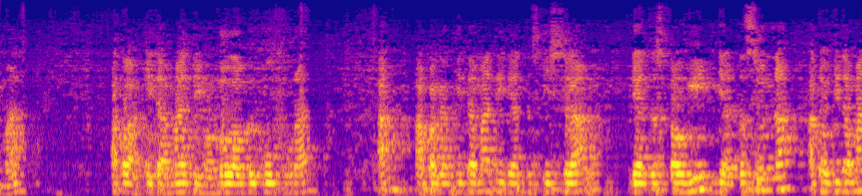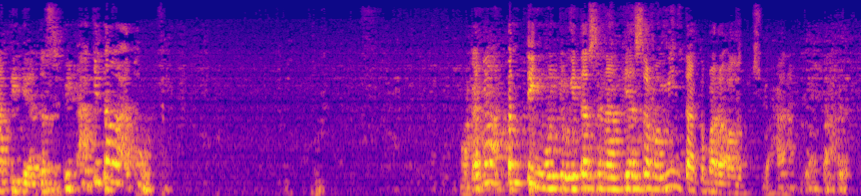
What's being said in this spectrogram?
iman? Apakah kita mati membawa kekufuran? Ah, apakah kita mati di atas Islam, di atas tauhid, di atas sunnah, atau kita mati di atas bid'ah? Kita nggak tahu. Makanya penting untuk kita senantiasa meminta kepada Allah Subhanahu wa taala.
